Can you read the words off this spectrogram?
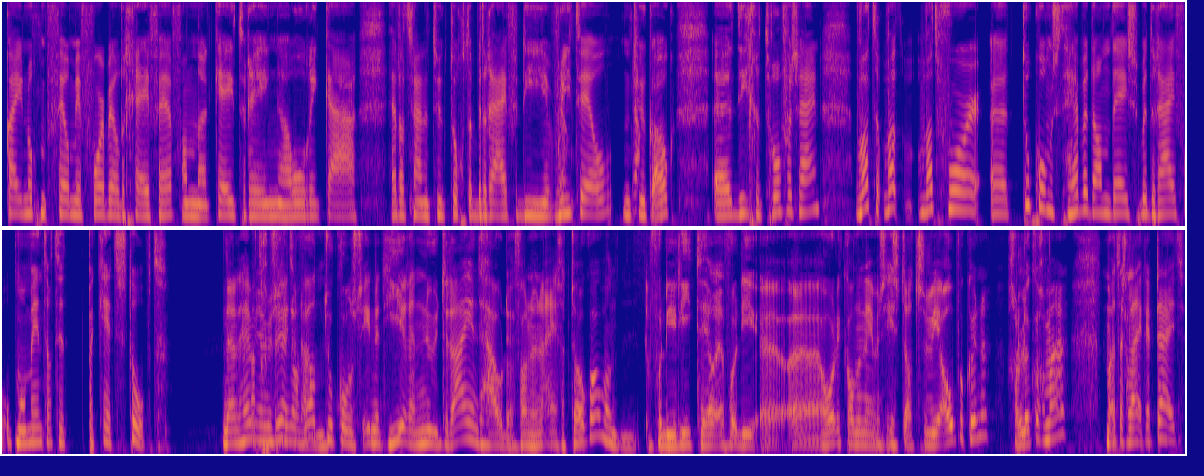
kan je nog veel meer voorbeelden geven hè, van catering, horeca. Hè, dat zijn natuurlijk toch de bedrijven die retail ja. natuurlijk ja. ook, die getroffen zijn. Wat, wat, wat voor toekomst hebben dan deze bedrijven op het moment dat het pakket stopt? Nou, dan hebben we misschien nog wel toekomst in het hier en nu draaiend houden van hun eigen toko. Want voor die retail en voor die uh, uh, horecaondernemers is dat ze weer open kunnen. Gelukkig maar. Maar tegelijkertijd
